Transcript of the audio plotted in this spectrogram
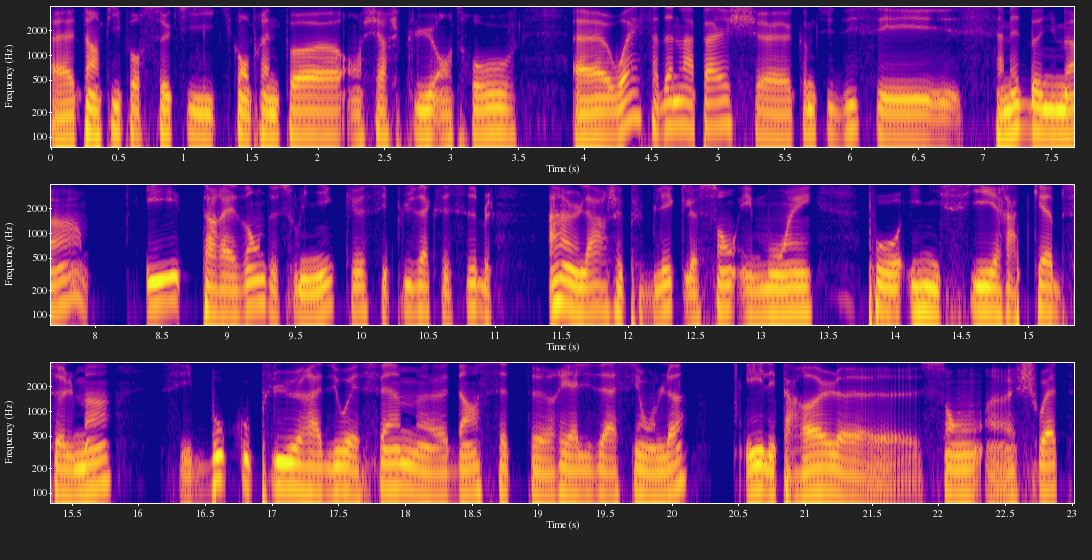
euh, tant pis pour ceux qui ne comprennent pas, on cherche plus, on trouve. Euh, ouais, ça donne la pêche. euh, comme tu dis, c'est ça met de bonne humeur. Et tu as raison de souligner que c'est plus accessible à un large public. Le son est moins pour initier Rapkeb seulement. C'est beaucoup plus radio FM dans cette réalisation-là. Et les paroles euh, sont euh, chouettes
